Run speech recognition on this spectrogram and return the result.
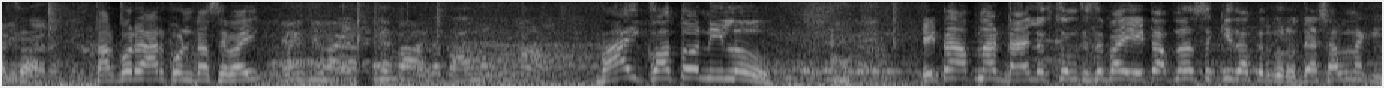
আচ্ছা তারপরে আর কোনটা আছে ভাই? ভাই কত নিল? এটা আপনার ডায়লগ চলতেছে ভাই এটা আপনার হচ্ছে কি জাতের গরু? দেশাল নাকি?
